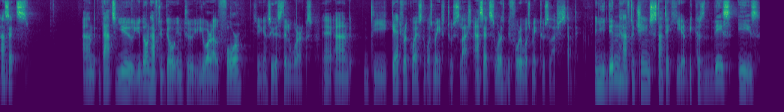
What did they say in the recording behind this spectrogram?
assets, and that's you. You don't have to go into URL for. So you can see this still works. Uh, and the GET request was made to slash assets, whereas before it was made to slash static. And you didn't have to change static here because this is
